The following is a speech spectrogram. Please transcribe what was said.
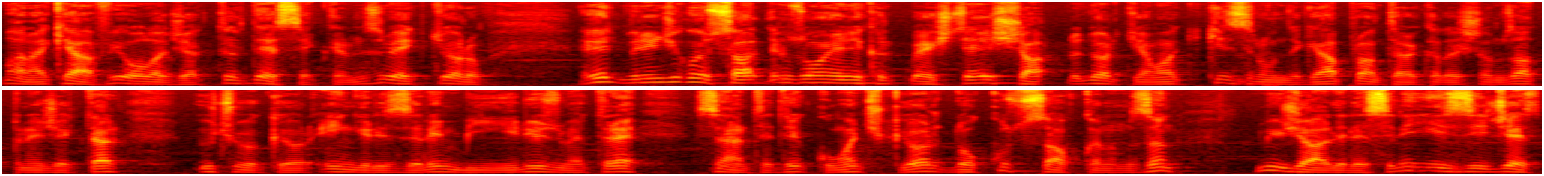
bana kafi olacaktır. Desteklerinizi bekliyorum. Evet birinci koşu saatlerimiz 17.45'te şartlı 4 yamak 2 sınıfındaki aprant arkadaşlarımız at binecekler. 3 bakıyor İngilizlerin 1700 metre sentetik kuma çıkıyor. 9 safkanımızın mücadelesini izleyeceğiz.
